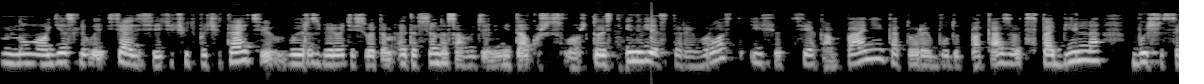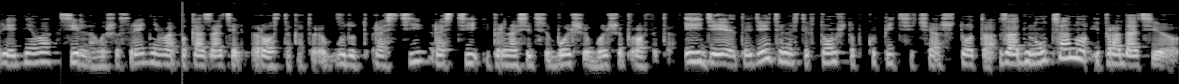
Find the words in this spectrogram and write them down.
но если вы сядете и чуть-чуть почитаете, вы разберетесь в этом. Это все на самом деле не так уж и сложно. То есть инвесторы в рост ищут те компании, которые будут показывать стабильно выше среднего, сильно выше среднего показатель роста, которые будут расти, расти и приносить все больше и больше профита. И идея этой деятельности в том, чтобы купить сейчас что-то за одну цену и продать ее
